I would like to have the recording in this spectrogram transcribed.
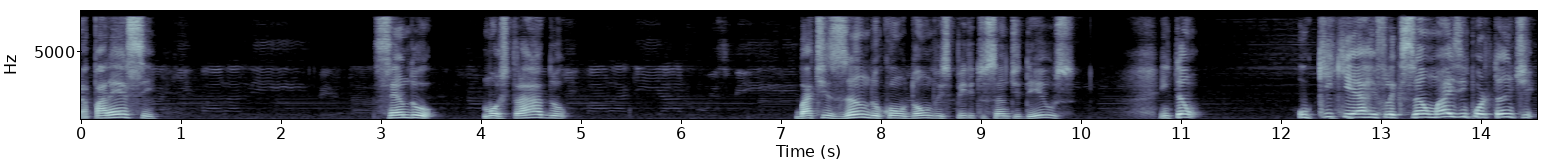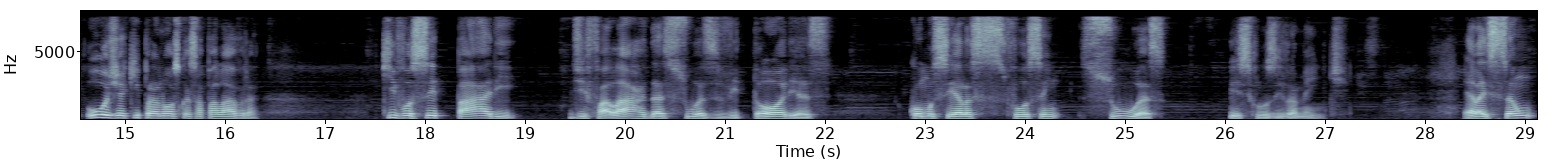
aparece sendo mostrado batizando com o dom do Espírito Santo de Deus. Então, o que, que é a reflexão mais importante hoje aqui para nós com essa palavra? Que você pare de falar das suas vitórias como se elas fossem suas exclusivamente. Elas são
